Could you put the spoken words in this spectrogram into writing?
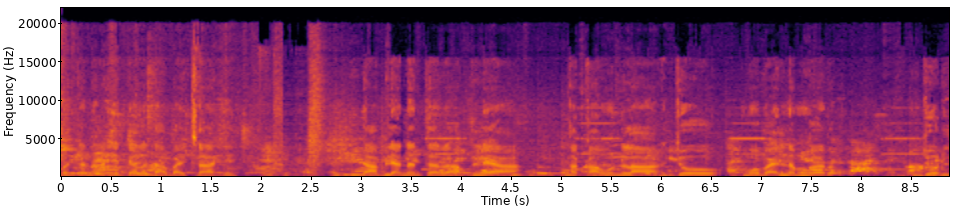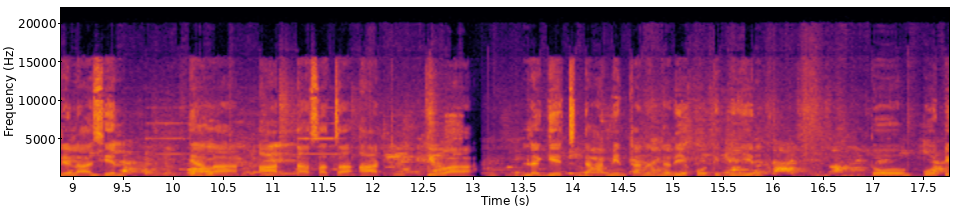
बटन आहे त्याला दाबायचं आहे. दाबल्यानंतर आपल्या अकाउंटला जो मोबाईल नंबर जोडलेला असेल त्याला आठ तासाचा आठ किंवा लगेच दहा मिनटानंतर एक ओ टी पी येईल. तो ओ टी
